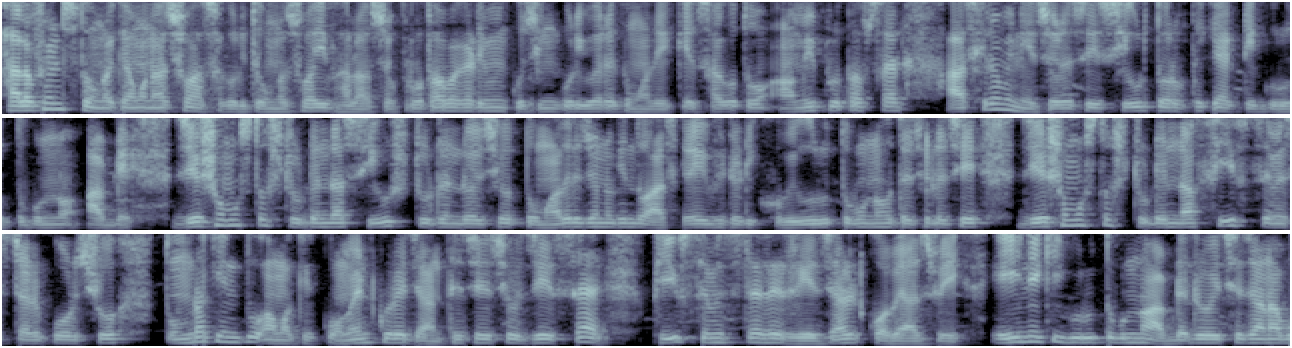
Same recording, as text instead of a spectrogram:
হ্যালো ফ্রেন্ডস তোমরা কেমন আছো? আশা করি তোমরা সবাই ভালো আছো। প্রতাপ একাডেমি কোচিং পরিবারে তোমাদেরকে স্বাগত। আমি প্রতাপ স্যার। আজকের আমি নিয়ে চলেছি সিউর তরফ থেকে একটি গুরুত্বপূর্ণ আপডেট যে সমস্ত স্টুডেন্টরা সিউর স্টুডেন্ট রয়েছে, তোমাদের জন্য কিন্তু আজকের এই ভিডিওটি খুবই গুরুত্বপূর্ণ হতে চলেছে। যে সমস্ত স্টুডেন্টরা ফিফথ সেমিস্টার পড়ছো, তোমরা কিন্তু আমাকে কমেন্ট করে জানতে চেয়েছো যে, স্যার ফিফথ সেমিস্টারের রেজাল্ট কবে আসবে? এই নিয়ে কি গুরুত্বপূর্ণ আপডেট রয়েছে জানাব।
